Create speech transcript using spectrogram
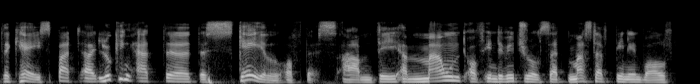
the case. But uh, looking at the, the scale of this, um, the amount of individuals that must have been involved,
